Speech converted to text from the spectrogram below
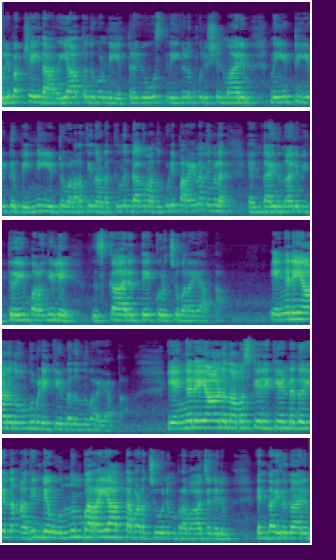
ഒരു പക്ഷേ ഇത് അറിയാത്തത് കൊണ്ട് എത്രയോ സ്ത്രീകളും പുരുഷന്മാരും നീട്ടിയിട്ട് പിന്നിയിട്ട് വളർത്തി നടക്കുന്നുണ്ടാകും. അതുകൂടി പറയണം നിങ്ങൾ എന്തായിരുന്നാലും ഇത്രയും പറഞ്ഞില്ലേ? നിസ്കാരത്തെക്കുറിച്ച് പറയാത്ത എങ്ങനെയാണ് നോമ്പ് പിടിക്കേണ്ടതെന്ന് പറയാത്ത. എങ്ങനെയാണ് നമസ്കരിക്കേണ്ടത് എന്ന് അതിന്റെ ഒന്നും പറയാത്ത പടച്ചോനും പ്രവാചകനും എന്തായിരുന്നാലും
